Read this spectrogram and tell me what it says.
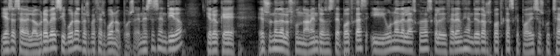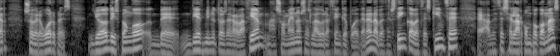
Ya se sabe, lo breve si bueno, dos veces bueno. Pues en este sentido, creo que es uno de los los fundamentos de este podcast y una de las cosas que lo diferencian de otros podcasts que podéis escuchar sobre WordPress. Yo dispongo de 10 minutos de grabación, más o menos es la duración que puede tener, a veces 5, a veces 15, eh, a veces se larga un poco más,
